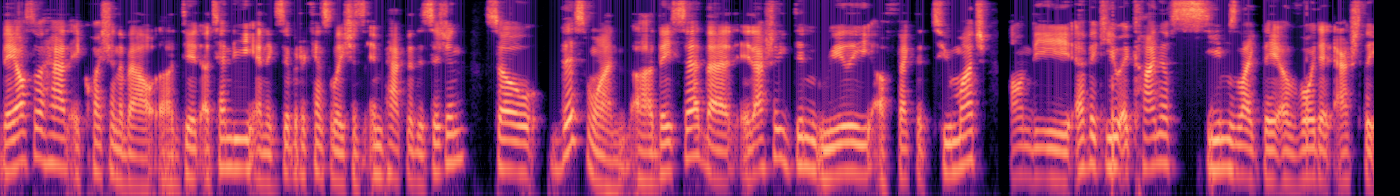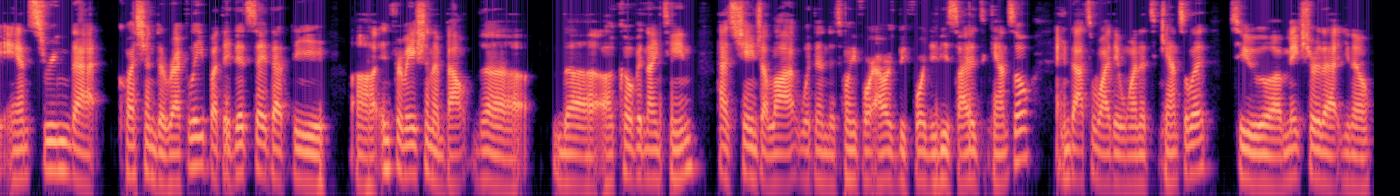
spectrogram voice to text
they also had a question about uh, did attendee and exhibitor cancellations impact the decision? So this one, uh, they said that it actually didn't really affect it too much. On the FAQ, it kind of seems like they avoided actually answering that question directly, but they did say that the uh, information about the the uh, COVID 19 has changed a lot within the 24 hours before they decided to cancel. And that's why they wanted to cancel it to uh, make sure that, you know,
